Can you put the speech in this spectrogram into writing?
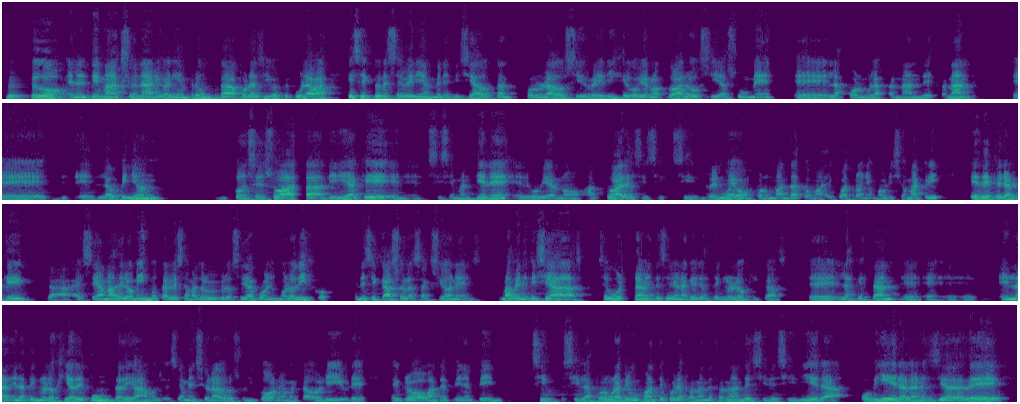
Luego, en el tema accionario, alguien preguntaba por allí o especulaba qué sectores se verían beneficiados, tanto por un lado si reelige el gobierno actual o si asume eh, la fórmula Fernández-Fernández. Eh, eh, la opinión consensuada diría que si se mantiene el gobierno actual, es decir, si, si renueva por un mandato más de cuatro años Mauricio Macri, es de esperar que sea más de lo mismo, tal vez a mayor velocidad, como él mismo lo dijo en ese caso, las acciones más beneficiadas seguramente serían aquellas tecnológicas, eh, las que están eh, eh, en, la, tecnología de punta, digamos. Se ha mencionado los unicornios, Mercado Libre, el Globant, en fin, en fin. Si, si la fórmula triunfante fuera Fernández Fernández, si decidiera o viera la necesidad de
